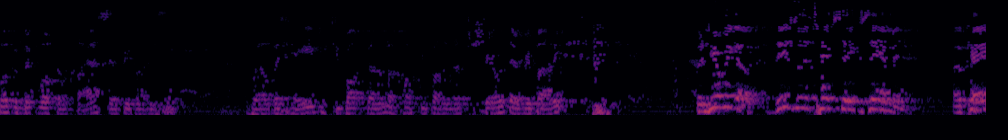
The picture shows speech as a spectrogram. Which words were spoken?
welcome to welcome class, everybody. Well behaved. If you bought them, I hope you brought enough to share with everybody. But here we go. These are the texts they examined. Okay?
